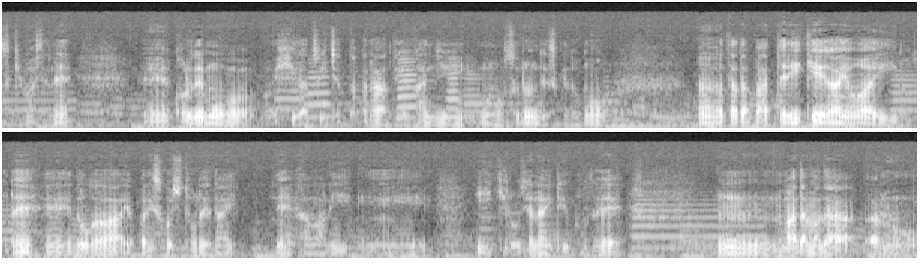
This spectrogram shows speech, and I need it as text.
つきましてね。えーこれでもう火がついちゃったかなという感じもするんですけども。あただバッテリー系が弱いのとね、えー動画がやっぱり少し撮れない、ね、あまり、えーいい機能じゃないということで。うんまだまだあの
